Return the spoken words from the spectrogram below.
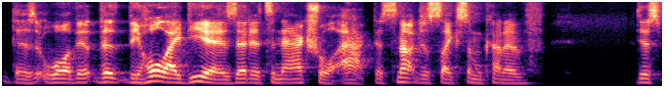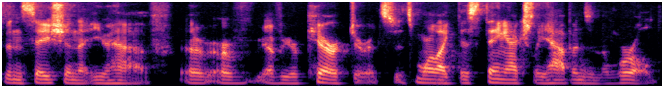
this well the, the the whole idea is that it's an actual act. It's not just like some kind of dispensation that you have or, or of your character. It's it's more like this thing actually happens in the world.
